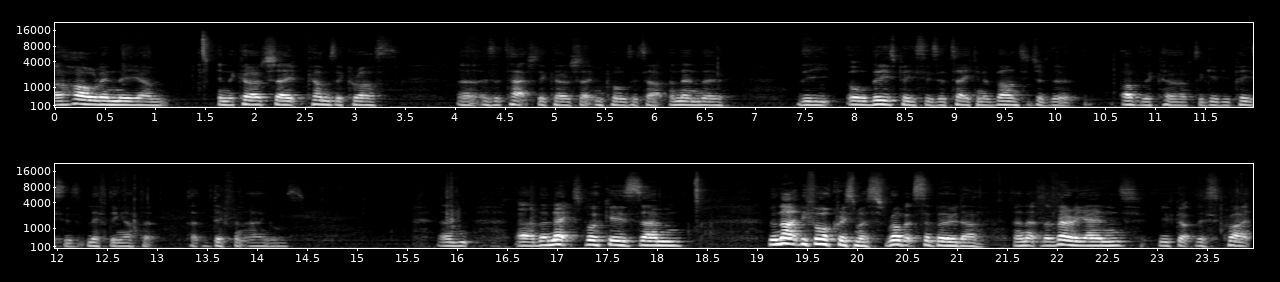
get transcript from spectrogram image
a hole in the um, in the curved shape, comes across, uh, is attached to the curved shape and pulls it up. And then the the all these pieces are taking advantage of the of the curve to give you pieces lifting up at, at different angles. And uh, the next book is um, The Night Before Christmas, Robert Sabuda. And at the very end, you've got this quite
